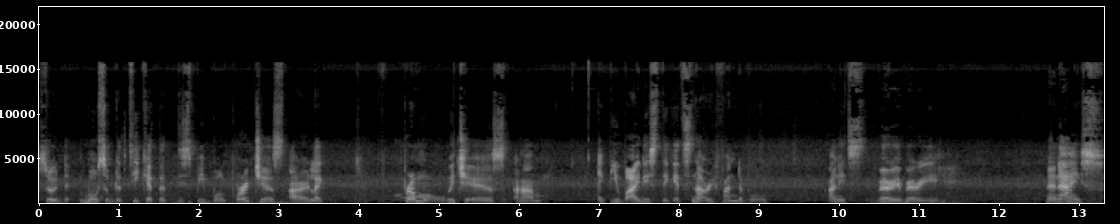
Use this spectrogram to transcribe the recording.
So the, most of the ticket that these people purchase are like promo which is um, if you buy this ticket it's not refundable. And it's very very nice.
